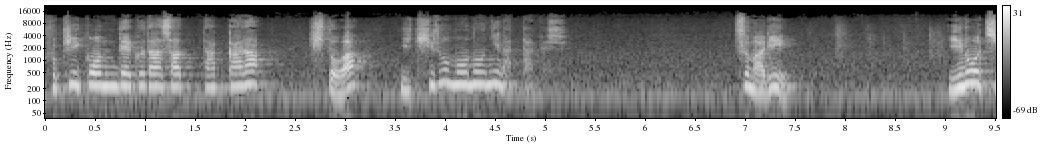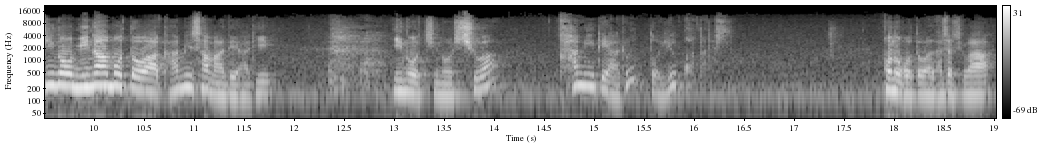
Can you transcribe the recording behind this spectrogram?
吹き込んでくださったから、人は生きるものになったんです。つまり、命の源は神様であり、命の主は神であるということです。このことを私たちは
